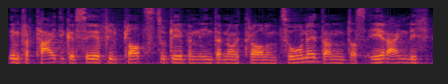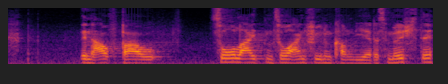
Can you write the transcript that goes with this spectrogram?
dem Verteidiger sehr viel Platz zu geben in der neutralen Zone, dann dass er eigentlich den Aufbau so leiten, so einführen kann, wie er es möchte.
